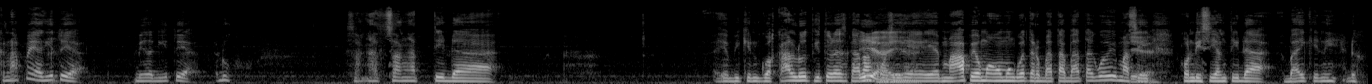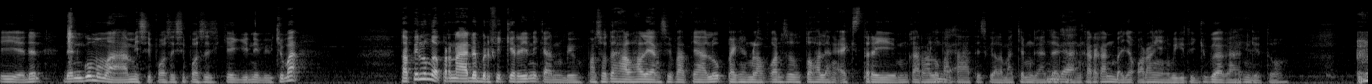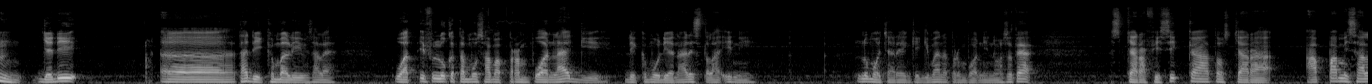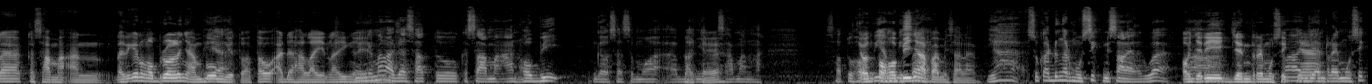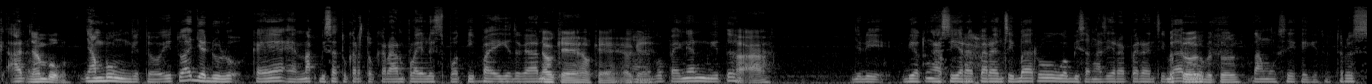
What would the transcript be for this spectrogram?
Kenapa ya gitu ya? Bisa gitu ya? Aduh. Sangat-sangat tidak ya bikin gua kalut gitu lah sekarang Iya, posisi iya. ya, maaf ya mau ngomong gua terbata-bata gue masih Iya. kondisi yang tidak baik ini aduh Iya dan dan gue memahami sih posisi-posisi kayak gini. Cuma tapi lu nggak pernah ada berpikir ini kan, Biu. Maksudnya hal-hal yang sifatnya lu pengen melakukan sesuatu hal yang ekstrim karena lu patah hati segala macam nggak ada Enggak. kan? Karena kan banyak orang yang begitu juga kan gitu. Jadi eh tadi kembali misalnya, what if lu ketemu sama perempuan lagi di kemudian hari setelah ini, lu mau cari yang kayak gimana perempuan ini? Maksudnya secara fisik kah atau secara apa misalnya kesamaan tadi kan ngobrolnya nyambung Iya. gitu atau ada hal lain lagi nggak ya? minimal ada satu kesamaan hobi nggak usah semua eh, banyak Oke. kesamaan lah satu hobi Contoh yang hobinya bisa- apa misalnya? ya suka dengar musik misalnya gua Oh jadi genre musiknya ah, genre musik ad- nyambung. nyambung gitu itu aja dulu kayaknya enak bisa tukar-tukaran playlist Spotify gitu kan Oke oke oke. gue pengen gitu ah. jadi dia ngasih referensi baru gue bisa ngasih referensi Betul, baru betul. tentang musik kayak gitu terus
